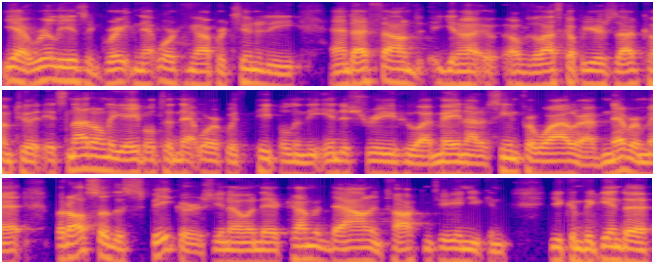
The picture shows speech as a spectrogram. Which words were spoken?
Yeah, it really is a great networking opportunity. And I found, you know, over the last couple years I've come to it, it's not only able to network with people in the industry who I may not have seen for a while or I've never met, but also the speakers, you know, and they're coming down and talking to you and you can you can begin to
